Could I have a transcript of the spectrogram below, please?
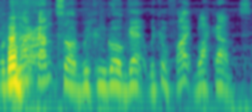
Well, the black ant sword we can go get. We can fight black ants.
